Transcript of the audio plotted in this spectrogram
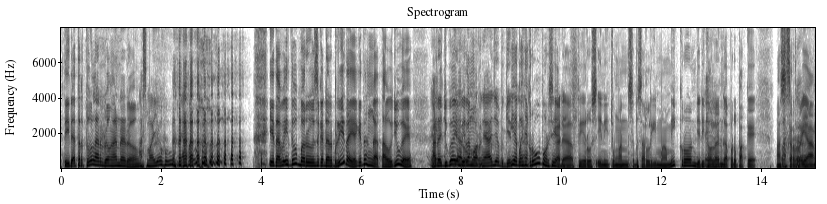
Tidak tertular dong Anda dong. Asma Yohu. Ya tapi itu baru sekedar berita ya, kita nggak tahu juga ya. Ada juga Iya, yang bilang rumornya aja begitu. Iya kan. banyak rumor sih ada virus ini cuman sebesar 5 mikron. Jadi kalau kalian nggak perlu pakai masker, Masker. yang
